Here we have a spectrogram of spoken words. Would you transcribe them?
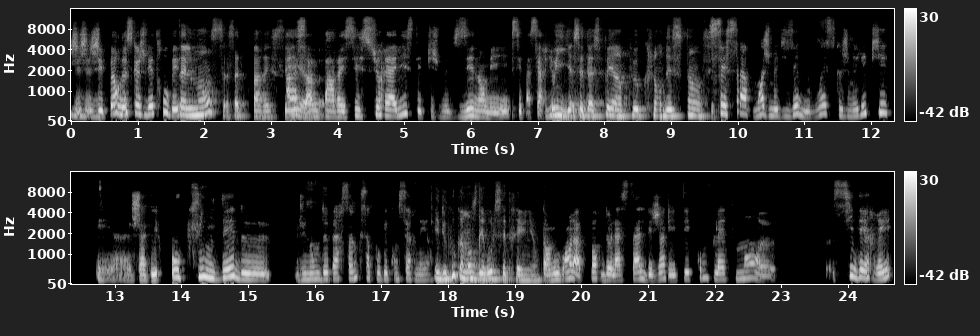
j'ai peur de ce que je vais trouver. Tellement ça, ça te paraissait. Ah, ça me euh, paraissait surréaliste. Et puis je me disais, non, mais c'est pas sérieux. Oui, il y a cet aspect un peu clandestin. C'est ça. Moi, je me disais, mais où est-ce que je mets les pieds? Et euh, j'avais aucune idée de du nombre de personnes que ça pouvait concerner. Et du coup, comment se déroule cette réunion? En ouvrant la porte de la salle, déjà, j'ai été complètement euh, sidérée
